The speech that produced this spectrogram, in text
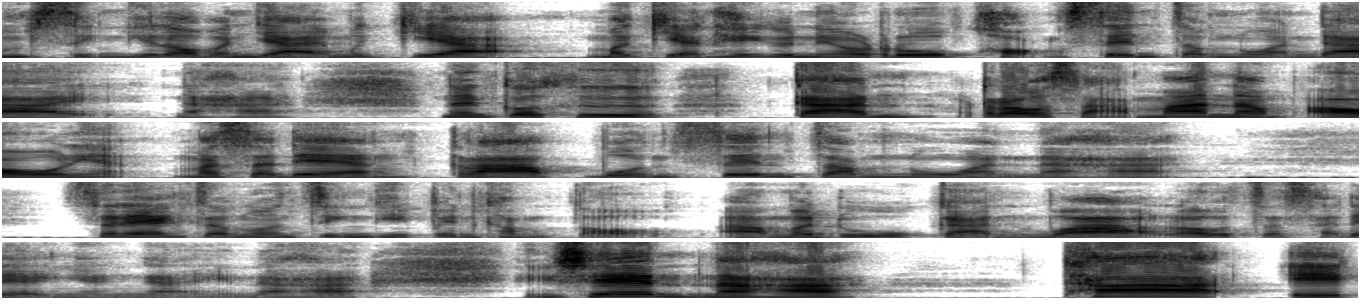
ำสิ่งที่เราบรรยายเมื่อกี้มาเขียนให้อยู่ในรูปของเส้นจำนวนได้นะคะนั่นก็คือการเราสามารถนำเอาเนี่ยมาแสดงกราฟบนเส้นจำนวนนะคะ แสดงจำนวนจริงที่เป็นคำตอบอะมาดูกันว่าเราจะแสดงยังไงนะคะ อย่างเช่นนะคะ ถ้า x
